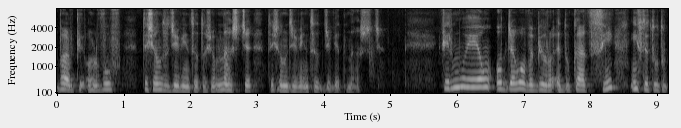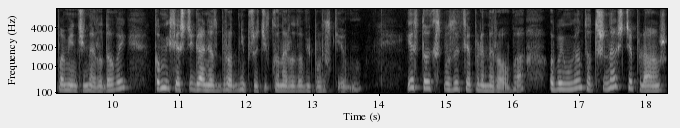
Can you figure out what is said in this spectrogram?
Walki o Lwów 1918-1919. Firmuje ją oddziałowe Biuro Edukacji Instytutu Pamięci Narodowej Komisja Ścigania Zbrodni przeciwko Narodowi Polskiemu. Jest to ekspozycja plenerowa obejmująca 13 planż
